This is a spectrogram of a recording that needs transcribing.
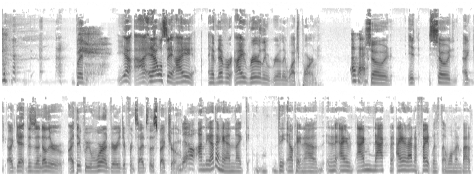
but yeah, I, and I will say I have never I rarely rarely watch porn. Okay. So it so again, this is another. I think we were on very different sides of the spectrum. Yeah. Well, on the other hand, like the okay now, and I I'm not I got in a fight with a woman about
